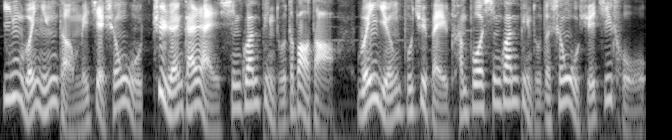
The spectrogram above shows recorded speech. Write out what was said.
因蚊蝇等媒介生物致人感染新冠病毒的报道，蚊蝇不具备传播新冠病毒的生物学基础。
